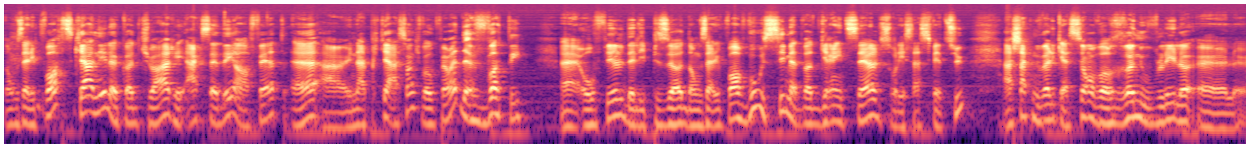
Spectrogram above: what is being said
Donc, vous allez pouvoir scanner le code QR et accéder en fait euh, à une application qui va vous permettre de voter. euh, au fil de l'épisode. Donc, vous allez pouvoir vous aussi mettre votre grain de sel sur les Ça se fait-tu. À chaque nouvelle question, on va renouveler euh,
